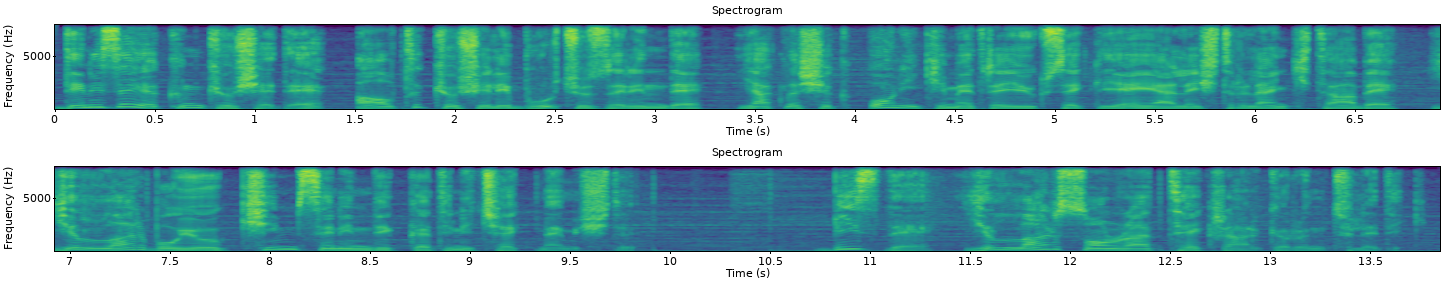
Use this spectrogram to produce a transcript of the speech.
Denize yakın köşede, altı köşeli burç üzerinde yaklaşık 12 metre yüksekliğe yerleştirilen kitabe yıllar boyu kimsenin dikkatini çekmemişti. Biz de yıllar sonra tekrar görüntüledik.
